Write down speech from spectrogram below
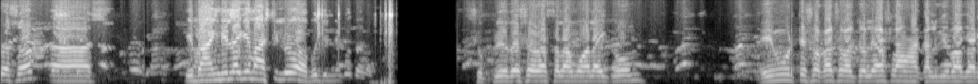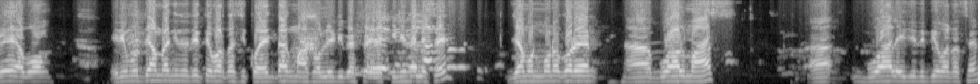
দর্শক এই সুপ্রিয় দর্শক, আসসালামু আলাইকুম। এই মুহূর্তে সকাল সকাল চলে আসলাম হাকালুকি বাজারে এবং এর মধ্যে আমরা কিন্তু দেখতে পারতাছি কয়েক দাগ মাছ অলরেডি ব্যবসায়ীরা কিনে ফেলেছে। যেমন মনে করেন বোয়াল মাছ। বোয়াল, এই যে দেখতে পাচ্ছেন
